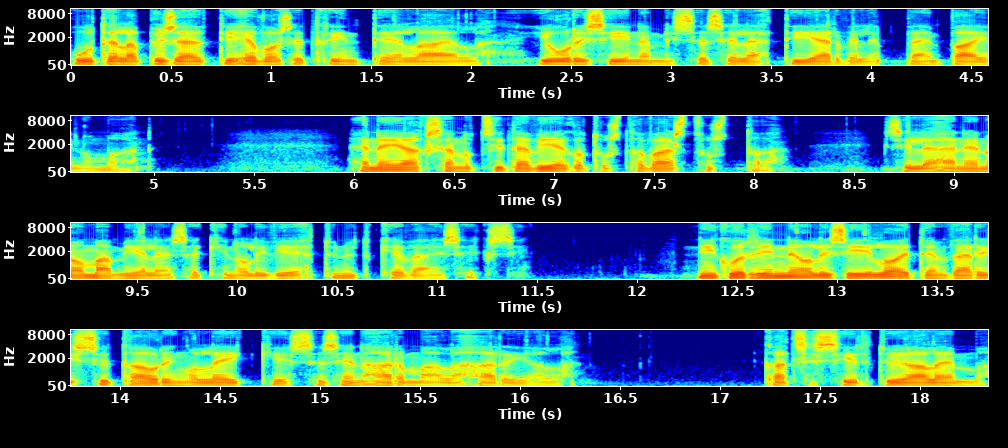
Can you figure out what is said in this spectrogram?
Uutella pysäytti hevoset rinteen laella, juuri siinä missä se lähti järvelle päin painumaan. Hän ei jaksanut sitä viekotusta vastustaa, sillä hänen oma mielensäkin oli viehtynyt keväiseksi. Niin kuin rinne oli siiloiten värissyt auringon leikkiessä sen harmaalla harjalla. Katse siirtyi alemma,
